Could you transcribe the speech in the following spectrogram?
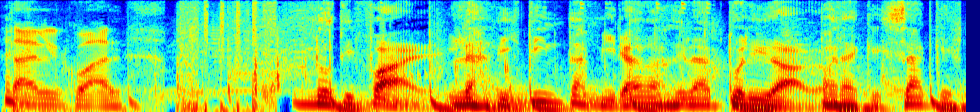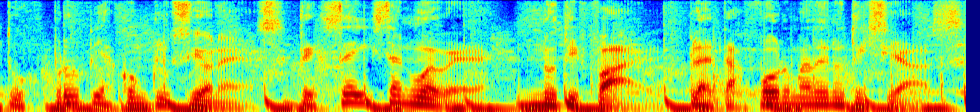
tal cual. Notify, las distintas miradas de la actualidad para que saques tus propias conclusiones. De 6 a 9, Notify, plataforma de noticias.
